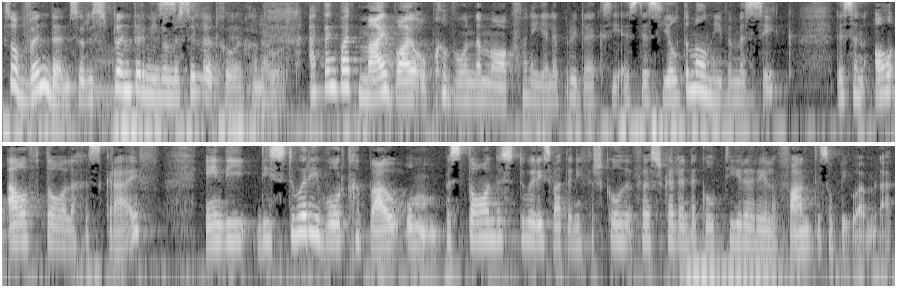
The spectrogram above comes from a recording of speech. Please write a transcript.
So opwindend, so 'n splinter nuwe musiek wat gehoor gaan word. Ek dink wat my baie opgewonde maak van die hele produksie is dis heeltemal nuwe musiek. Dis in al 11 tale geskryf en die die storie word gebou om bestaande stories wat in die verskillende verskillende kulture relevant is op die oomblik.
